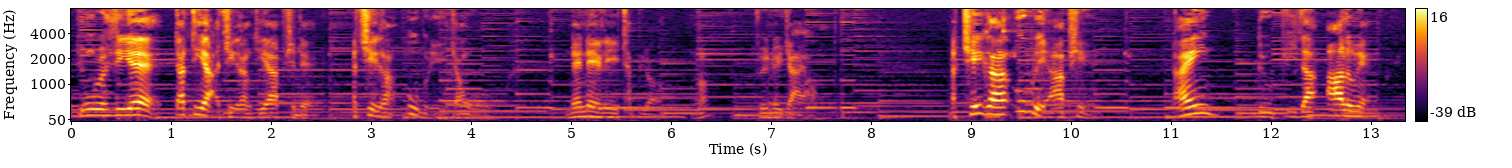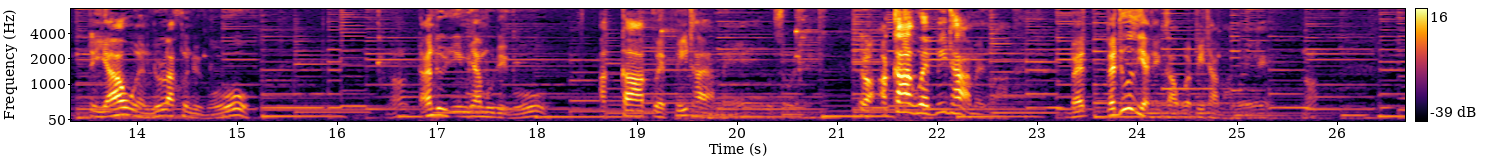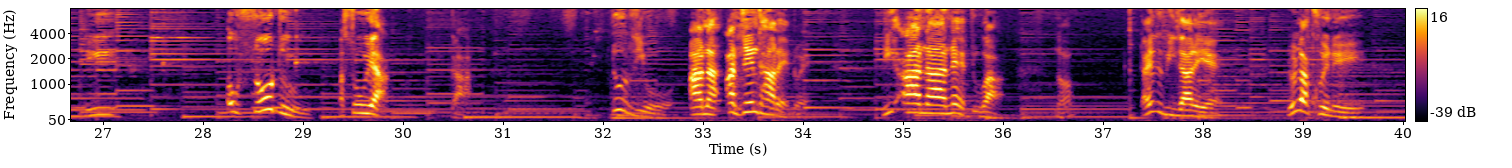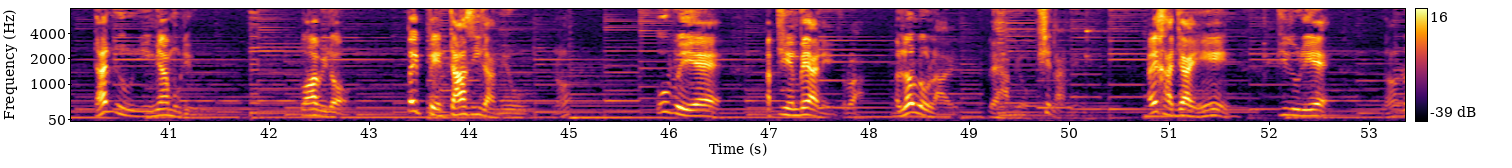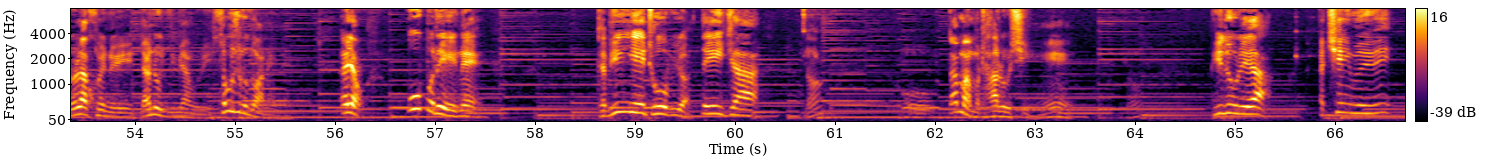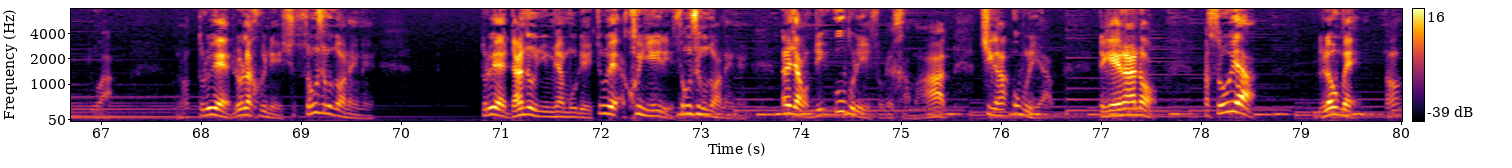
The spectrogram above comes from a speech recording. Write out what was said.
ဒီမိုကရေစီရဲ့တတိယအခြေခံတရားဖြစ်တဲ့ အခြေခံဥပဒေအကြောင်းကိုနည်းနည်းလေးထပ်ပြီးတော့နော်ဆွေးနွေးကြရအောင်အခြေခံဥပဒေအားဖြင့်တိုင်းသူပြည်သားအားလုံးရဲ့တရားဝင်လွတ်လပ်ခွင့်တွေကိုနော်တန်းတူညီမျှမှုတွေကိုအကာအကွယ်ပေးထားရမယ်လို့ဆိုတယ်အဲ့တော့အကာအကွယ်ပေးထားရမယ်ဆိုတာဘယ်သူစီကနေအကာအကွယ်ပေးထားမှာလဲနော်ဒီအုပ်စိုးသူအစိုးရက သူ့စီကိုအာဏာအတင်းထားတဲ့အတွက်ဒီအာဏာနဲ့သူကနော်တိုင်းသူပြည်သားတွေရဲ့လွတ်လပ်ခွင့်တွေဓာတ်တူညီမျှမှုတွေကိုသွားပြီးတော့ပိတ်ပင်တားဆီးတာမျိုးနော်ဥပဒေရဲ့အပြင်ဘက်ကနေသူကအလုတ်လုတ်လာတဲ့ဟာမျိုးဖြစ်လာတယ်အဲ့ခါကျရင်ပြည်သူတွေရဲ့နော်လွတ်လပ်ခွင့်တွေဓာတ်တူညီမျှမှုတွေဆုံးရှုံးသွားနိုင်တယ်အဲ့ကြောင့်ဥပဒေနဲ့တပည့်ရေးထိုးပြီးတော့တေချာနော်ဟို တတ်မှမထားလို့ရှိရင်နော်ပြည်သူတွေကအချိန်မရွေးဟိုကနော်သူတို့ရဲ့လွတ်လပ်ခွင့်တွေဆုံးရှုံးသွားနိုင်တယ်သူတို့ရဲ့တန်းတူညီမျှမှုတွေသူတို့ရဲ့အခွင့်အရေးတွေဆုံးရှုံးသွားနိုင်တယ်အဲဒါကြောင့်ဒီဥပဒေဆိုတဲ့ခါမှာအခြေခံဥပဒေကတကယ်တော့အစိုးရလုံးမဲ့နော်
